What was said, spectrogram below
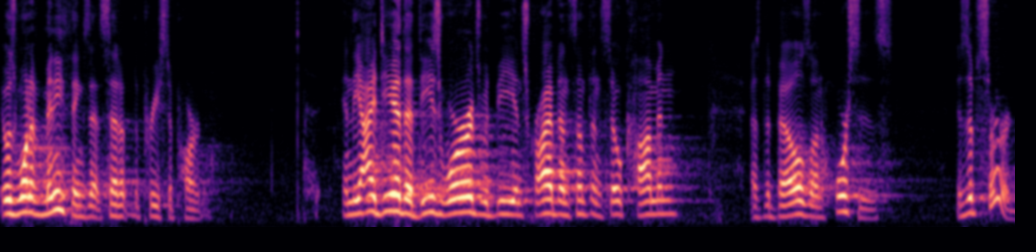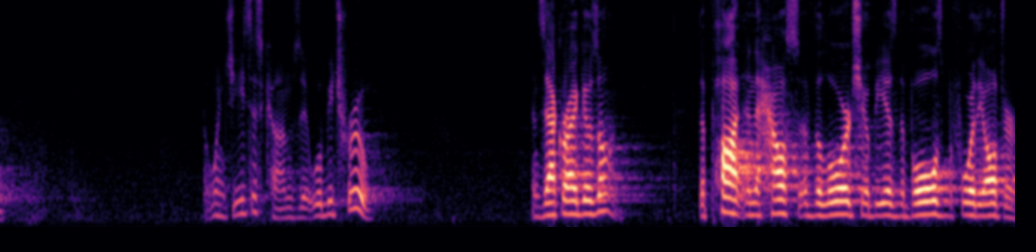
It was one of many things that set up the priest apart. And the idea that these words would be inscribed on something so common as the bells on horses is absurd. But when Jesus comes, it will be true. And Zechariah goes on The pot in the house of the Lord shall be as the bowls before the altar.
